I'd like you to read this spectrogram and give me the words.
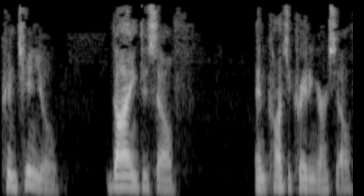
continual dying to self and consecrating ourselves.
